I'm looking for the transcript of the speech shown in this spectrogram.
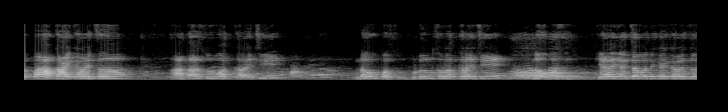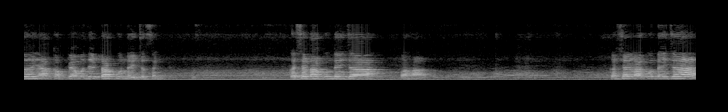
तर पहा काय करायचं? आता सुरुवात करायची नऊ पासून कुठून सुरुवात करायची? नऊ पासून ह्या याच्यामध्ये काय करायचं? ह्या कप्प्यामध्ये टाकून द्यायच्या संख्या. कशा टाकून द्यायच्या? पहा. कशा टाकून द्यायच्या?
